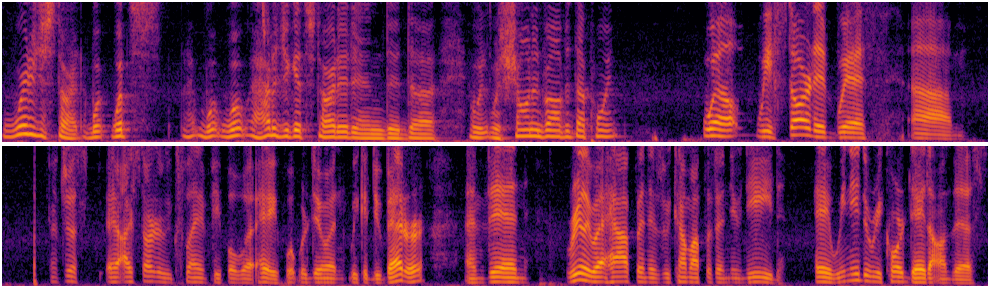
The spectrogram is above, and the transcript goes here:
where did you start? What, what's what, what, how did you get started and did uh, was Sean involved at that point? Well we started with um, just I started explaining to people what hey what we're doing we could do better, and then really what happened is we come up with a new need. Hey, we need to record data on this.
